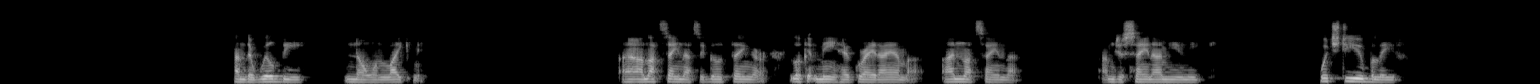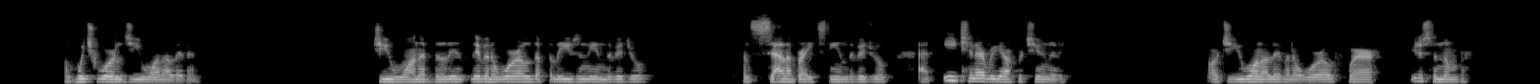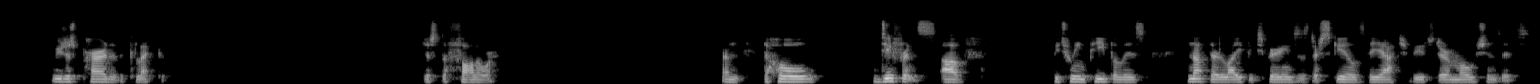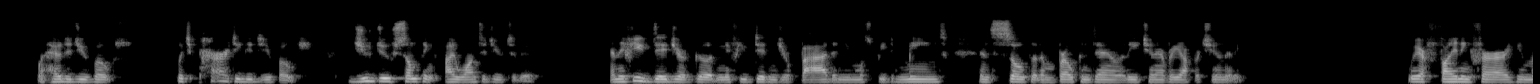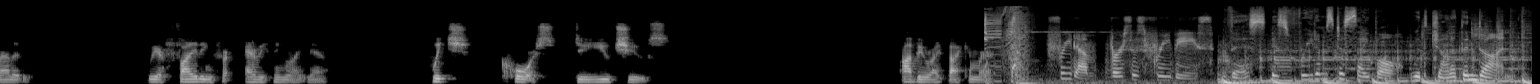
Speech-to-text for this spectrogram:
And there will be no one like me. I'm not saying that's a good thing or look at me, how great I am. I'm not saying that. I'm just saying I'm unique. Which do you believe? And which world do you want to live in? Do you want to live in a world that believes in the individual and celebrates the individual at each and every opportunity? Or do you want to live in a world where you're just a number? You're just part of the collective. Just a follower. And the whole difference of between people is not their life experiences, their skills, the attributes, their emotions. It's, well, how did you vote? Which party did you vote? Did you do something I wanted you to do? And if you did, you're good, and if you didn't, you're bad, and you must be demeaned, insulted, and broken down at each and every opportunity. We are fighting for our humanity. We are fighting for everything right now. Which course do you choose? I'll be right back in a minute. Freedom versus freebies. This is Freedom's Disciple with Jonathan Dunn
